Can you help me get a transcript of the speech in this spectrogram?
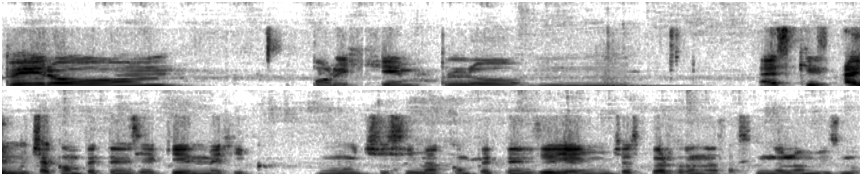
Pero, por ejemplo, mm, es que hay mucha competencia aquí en México, muchísima competencia y hay muchas personas haciendo lo mismo.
